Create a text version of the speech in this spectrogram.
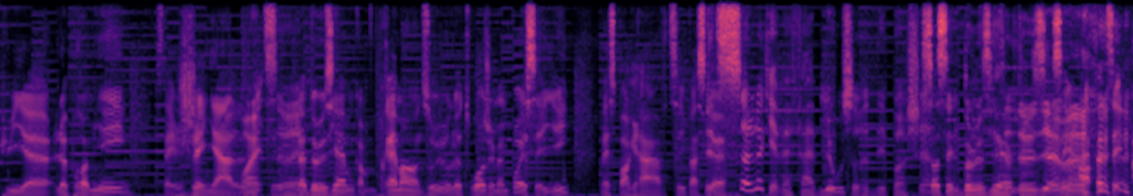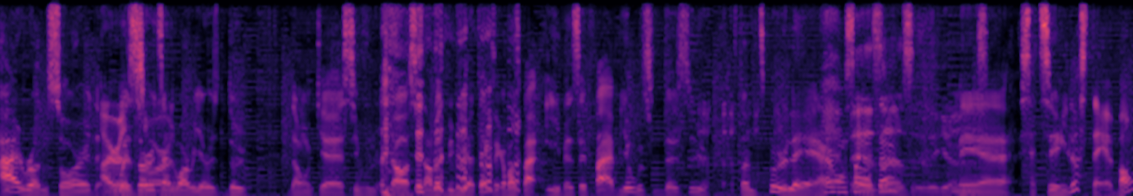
Puis le premier, c'était génial. Ouais, c'est le deuxième comme vraiment dur, le 3, j'ai même pas essayé, mais c'est pas grave, tu sais parce que C'est celui-là qu'il y avait Fabio sur une des pochettes. ça c'est le c'est deuxième. le deuxième. C'est- hein? En fait, c'est Iron Sword, Iron Wizards Sword. and Warriors 2. Donc, euh, si vous le classez dans votre bibliothèque, ça commence par I, mais c'est Fabio aussi dessus. C'est un petit peu laid, hein, on C'est s'entend? c'est. Mais euh, cette série-là, c'était bon,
